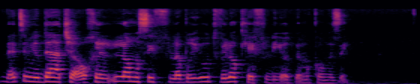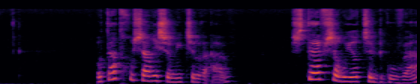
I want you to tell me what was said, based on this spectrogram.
בעצם יודעת שהאוכל לא מוסיף לבריאות ולא כיף להיות במקום הזה. אותה תחושה ראשונית של רעב, שתי אפשרויות של תגובה,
